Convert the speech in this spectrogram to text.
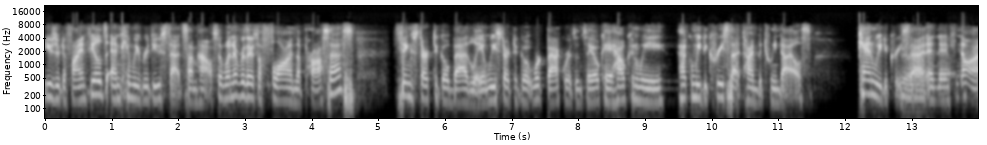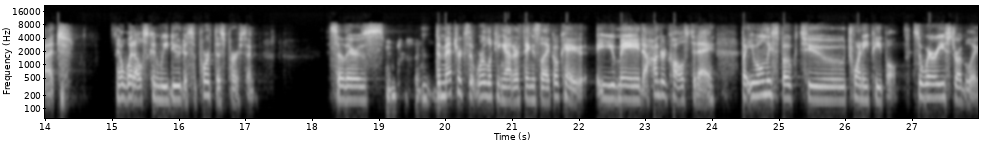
user defined fields and can we reduce that somehow? So whenever there's a flaw in the process, things start to go badly and we start to go work backwards and say, okay, how can we how can we decrease that time between dials? Can we decrease yeah. that? And if not, you know, what else can we do to support this person? So there's the metrics that we're looking at are things like, okay, you made 100 calls today, but you only spoke to 20 people. So where are you struggling?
